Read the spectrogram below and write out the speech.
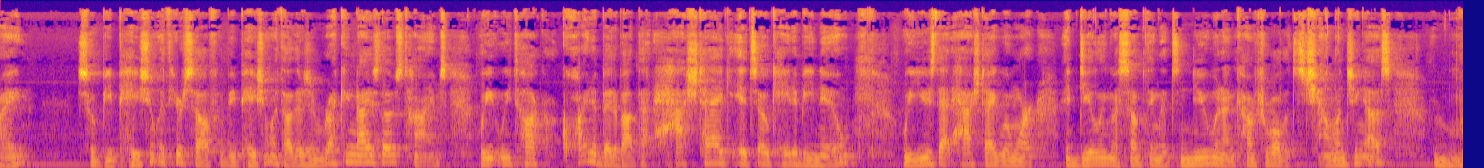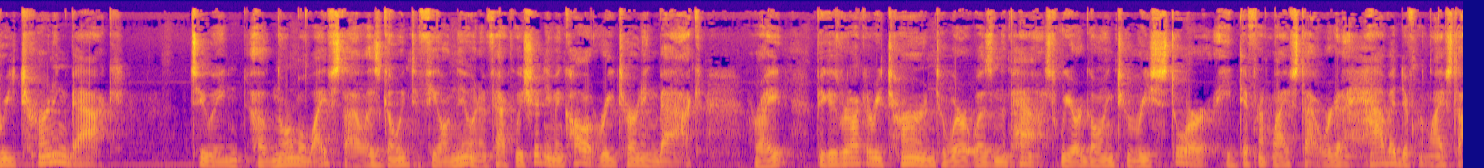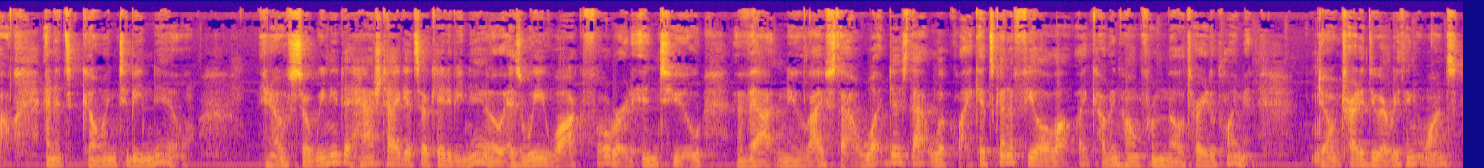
right? So be patient with yourself and be patient with others and recognize those times. We, we talk quite a bit about that hashtag, it's okay to be new. We use that hashtag when we're dealing with something that's new and uncomfortable, that's challenging us. Returning back to a, a normal lifestyle is going to feel new. And in fact, we shouldn't even call it returning back, right? Because we're not going to return to where it was in the past. We are going to restore a different lifestyle. We're going to have a different lifestyle and it's going to be new. You know, so we need to hashtag it's okay to be new as we walk forward into that new lifestyle. What does that look like? It's going to feel a lot like coming home from military deployment. Don't try to do everything at once.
